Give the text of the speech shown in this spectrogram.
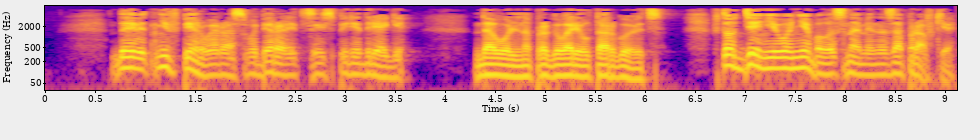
— Дэвид не в первый раз выбирается из передряги, — довольно проговорил торговец. — В тот день его не было с нами на заправке.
